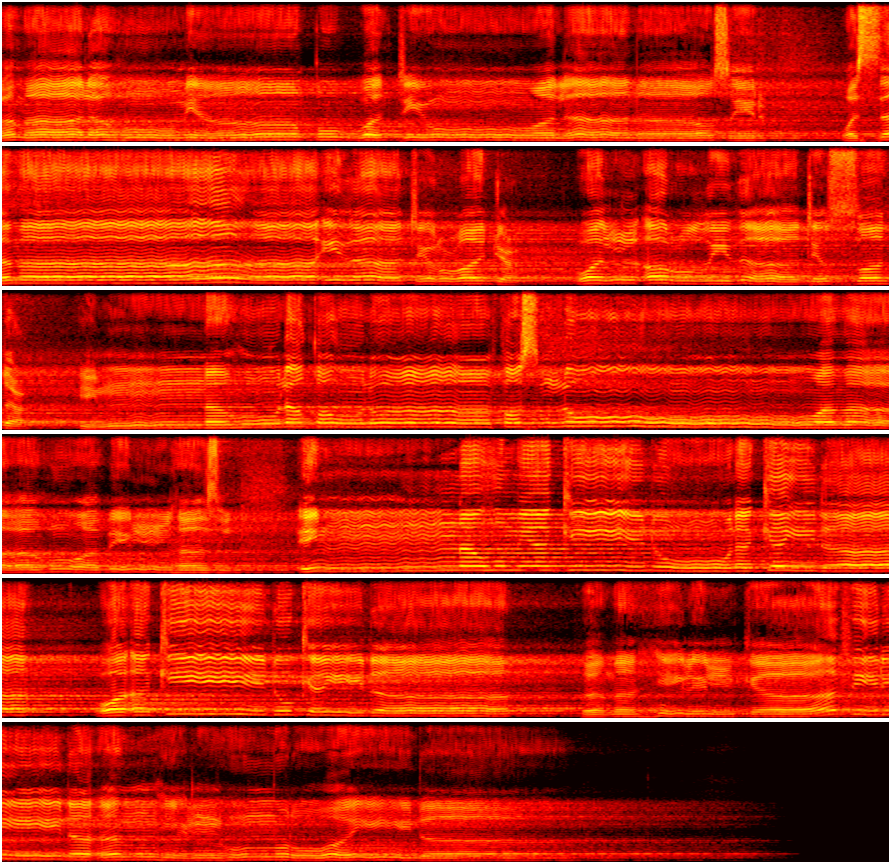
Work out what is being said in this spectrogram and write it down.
فما له من قوة ولا ناصر. والسماء ذات الرجع والأرض ذات الصدع. إنه لقول فصل إنهم يكيدون كيدا وأكيد كيدا فمهل الكافرين أمهل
